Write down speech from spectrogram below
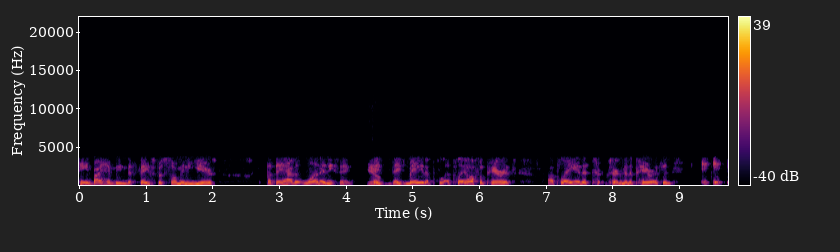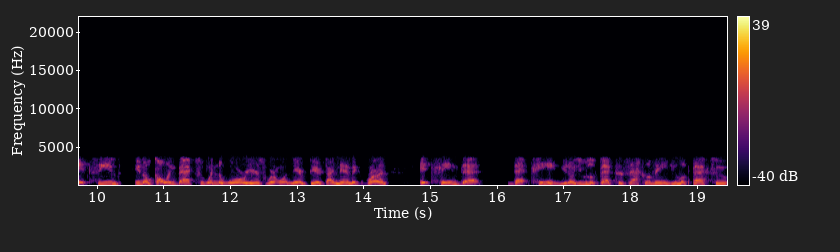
team by him being the face for so many years, but they haven't won anything. Yeah. They they've made a, pl- a playoff appearance, a play in a t- tournament appearance, and it, it, seemed you know going back to when the Warriors were on their their dynamic run, it seemed that that team. You know, you look back to Zach LaVine, you look back to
